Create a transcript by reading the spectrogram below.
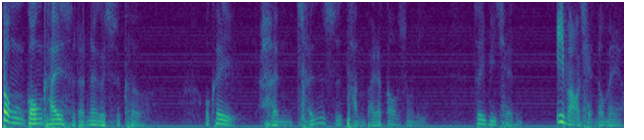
动工开始的那个时刻，我可以。很诚实坦白的告诉你，这一笔钱一毛钱都没有，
